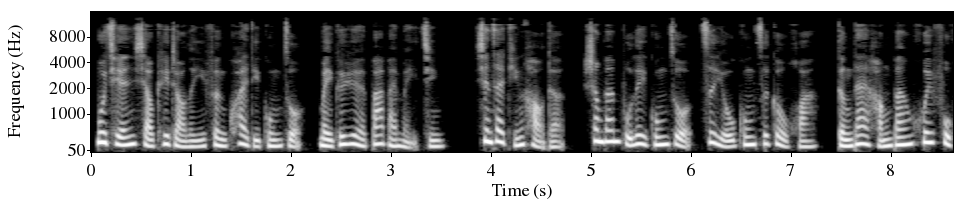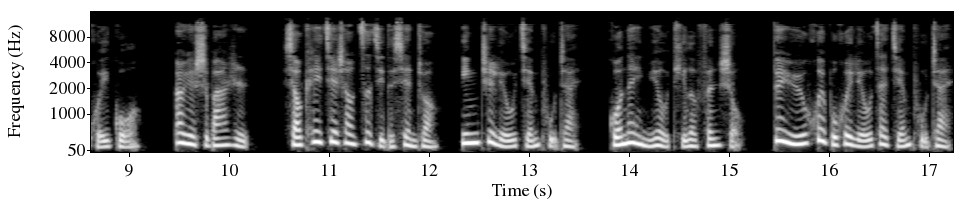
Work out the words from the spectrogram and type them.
目前，小 K 找了一份快递工作，每个月八百美金，现在挺好的，上班不累，工作自由，工资够花，等待航班恢复回国。二月十八日。小 K 介绍自己的现状：因滞留柬埔寨，国内女友提了分手。对于会不会留在柬埔寨，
